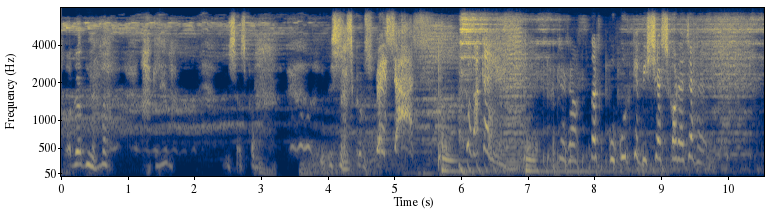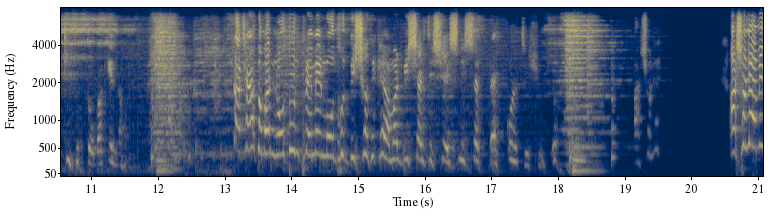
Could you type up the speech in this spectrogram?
সযত্নে বিশ্বাস কর বিশ্বাস বিশ্বাস! তোমাকে একটা রাস্তার কুকুরকে বিশ্বাস করা যায়, কিন্তু তোমাকে না। তাছাড়া তোমার নতুন প্রেমের মধুর দৃশ্য দেখে আমার বিশ্বাস যে শেষ নিঃশ্বাস ত্যাগ করেছে সূর্য আসলে আসলে আমি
